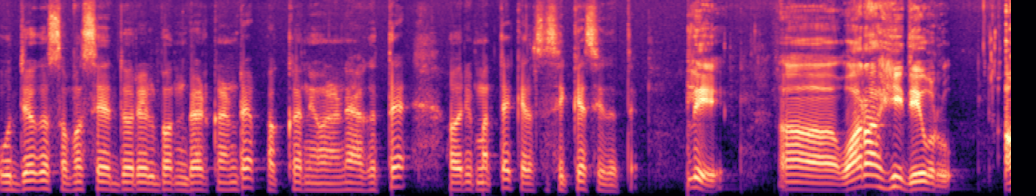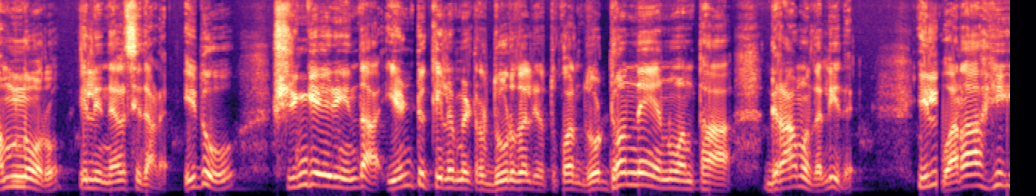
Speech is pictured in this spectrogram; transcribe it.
ಉದ್ಯೋಗ ಸಮಸ್ಯೆ ಇದ್ದವ್ರು ಇಲ್ಲಿ ಬಂದು ಬೇಡ್ಕೊಂಡ್ರೆ ಪಕ್ಕ ನಿವಾರಣೆ ಆಗುತ್ತೆ. ಅವ್ರಿಗೆ ಮತ್ತೆ ಕೆಲಸ ಸಿಕ್ಕೇ ಸಿಗುತ್ತೆ. ಇಲ್ಲಿ ಆ, ವಾರಾಹಿ ದೇವರು ಅಮ್ನೋರು ಇಲ್ಲಿ ನೆಲೆಸಿದ್ದಾಳೆ. ಇದು ಶೃಂಗೇರಿಯಿಂದ ಎಂಟು ಕಿಲೋಮೀಟರ್ ದೂರದಲ್ಲಿ ಇರತಕ್ಕಂಥ ದೊಡ್ಡೊನ್ನೆ ಎನ್ನುವಂತಹ ಗ್ರಾಮದಲ್ಲಿ ಇದೆ. ಇಲ್ಲಿ ವರಾಹಿ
